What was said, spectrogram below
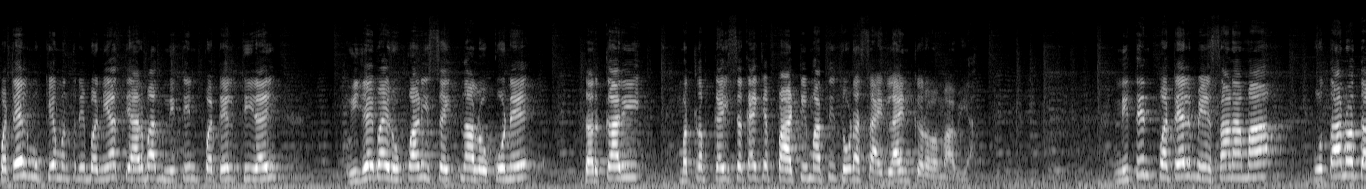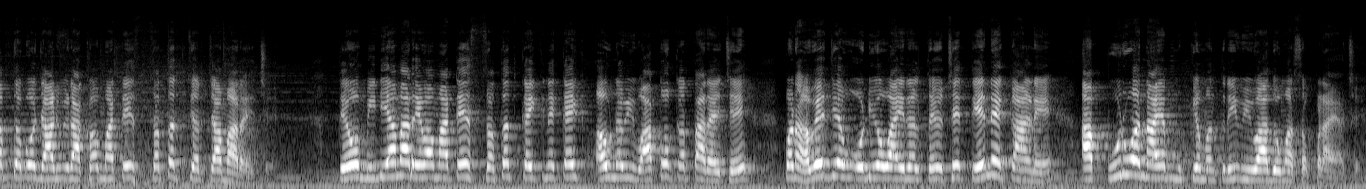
પટેલ મુખ્યમંત્રી બન્યા, ત્યારબાદ નીતિન પટેલથી લઈ વિજયભાઈ રૂપાણી સહિતના લોકોને સરકારી, મતલબ કહી શકાય કે પાર્ટીમાંથી થોડા સાઇડલાઇન કરવામાં આવ્યા. નીતિન પટેલ મહેસાણામાં પોતાનો દબદબો જાળવી રાખવા માટે સતત ચર્ચામાં રહે છે. તેઓ મીડિયામાં રહેવા માટે સતત કંઈક ને કંઈક અવનવી વાતો કરતા રહે છે, પણ હવે જે ઓડિયો વાયરલ થયો છે તેને કારણે આ પૂર્વ નાયબ મુખ્યમંત્રી વિવાદોમાં સપડાયા છે.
